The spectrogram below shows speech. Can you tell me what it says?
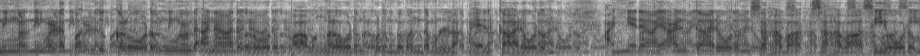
നിങ്ങൾ നിങ്ങളുടെ ബന്ധുക്കളോടും നിങ്ങളുടെ അനാഥകളോടും പാവങ്ങളോടും കുടുംബ ബന്ധമുള്ള അയൽക്കാരോടും അന്യരായ അയൽക്കാരോടും സഹവാ സഹവാസിയോടും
